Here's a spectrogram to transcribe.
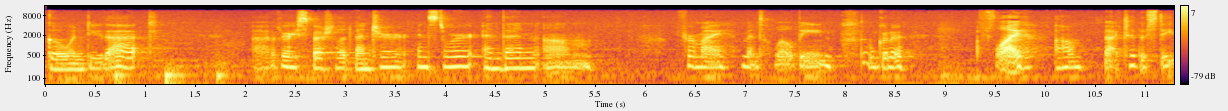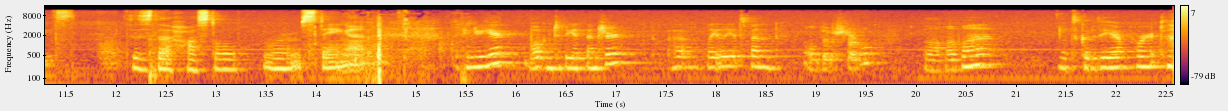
go and do that. a very special adventure in store. And then um, for my mental well-being, I'm gonna fly um, back to the States. This is the hostel room I'm staying at. Happy New Year. Welcome to the adventure. Uh, lately it's been a little bit of a struggle. Blah, blah, blah. Let's go to the airport.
